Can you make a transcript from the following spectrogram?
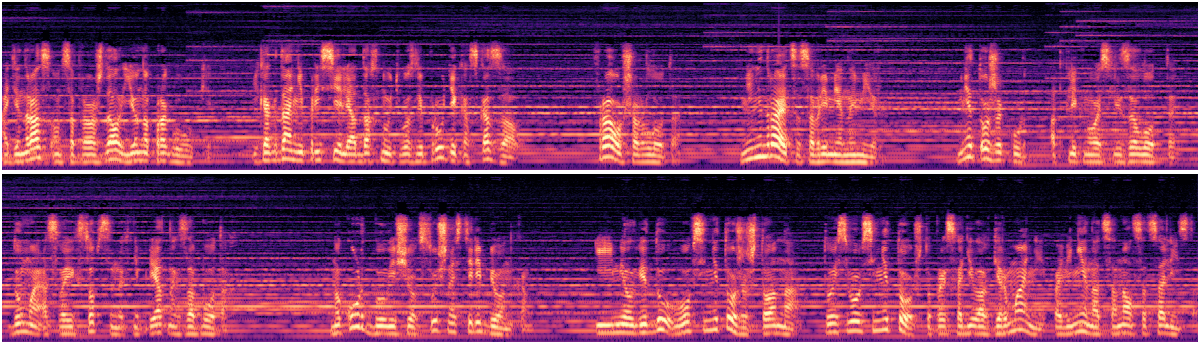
Один раз он сопровождал ее на прогулке, и когда они присели отдохнуть возле прудика, сказал «Фрау Шарлотта, мне не нравится современный мир». «Мне тоже, Курт», – откликнулась Лиза Лотте, думая о своих собственных неприятных заботах. Но Курт был еще в сущности ребенком и имел в виду вовсе не то же, что она, то есть вовсе не то, что происходило в Германии по вине национал-социалистов.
